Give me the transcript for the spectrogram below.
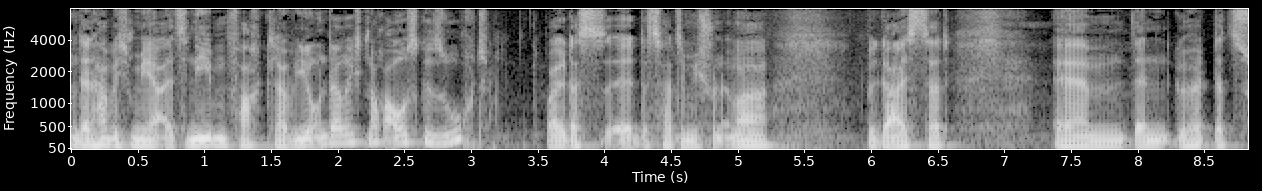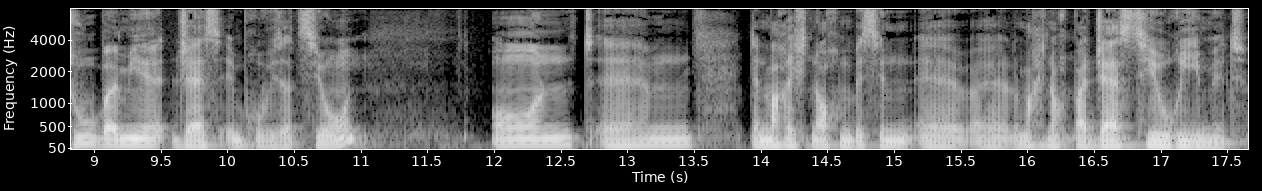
Und dann habe ich mir als Nebenfach Klavierunterricht noch ausgesucht, weil das, äh, das hatte mich schon immer begeistert. Ähm, dann gehört dazu bei mir Jazz-Improvisation. Und ähm, dann mache ich noch ein bisschen, äh, äh, mache ich noch bei Jazz-Theorie mit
